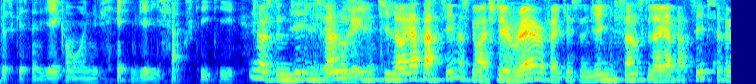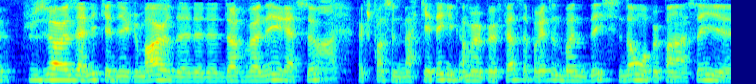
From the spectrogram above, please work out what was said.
parce que c'est une vieille, une vieille, une vieille licence qui, qui c'est une vieille licence qui, leur appartient parce qu'ils ont acheté Rare. Fait que c'est une vieille licence qui leur appartient. Puis ça fait plusieurs années qu'il y a des rumeurs de, de, de- de revenir à ça. Ouais. Fait que je pense que le marketing est comme un peu fait. Ça pourrait être une bonne idée. Sinon, on peut penser. euh,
